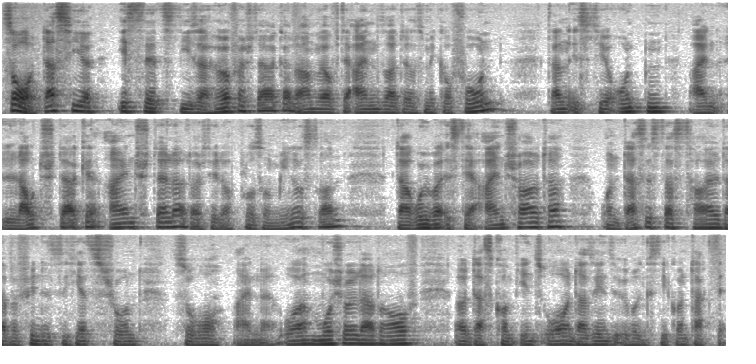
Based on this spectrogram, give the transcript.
So, das hier ist jetzt dieser Hörverstärker. Da haben wir auf der einen Seite das Mikrofon. Dann ist hier unten ein Lautstärke-Einsteller. Da steht auch Plus und Minus dran. Darüber ist der Einschalter. Und das ist das Teil. Da befindet sich jetzt schon so eine Ohrmuschel da drauf. Äh, das kommt ins Ohr und da sehen Sie übrigens die Kontakte.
